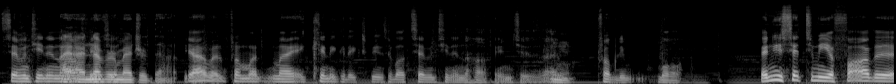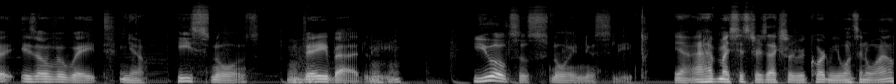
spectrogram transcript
17 and a half I, I never measured that. Yeah, well, from what my clinical experience, about 17 and a half inches, and Mm. probably more. Then you said to me, your father is overweight. Yeah. He snores Mhm. very badly. Mhm. You also snore in your sleep. Yeah, I have my sisters actually record me once in a while.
